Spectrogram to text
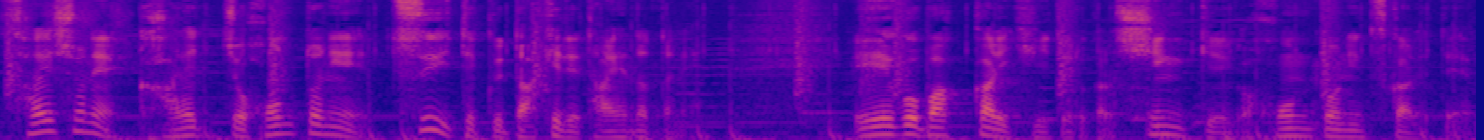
最初ね、カレッジを本当についてくだけで大変だったね。英語ばっかり聞いてるから神経が本当に疲れて、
